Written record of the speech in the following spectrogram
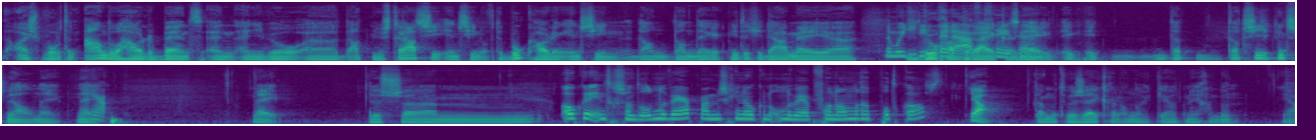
als je bijvoorbeeld een aandeelhouder bent en, en je wil uh, de administratie inzien of de boekhouding inzien, dan, dan denk ik niet dat je daarmee uh, dan moet je, je doel gaat bereiken. Nee, ik, ik, dat, dat zie ik niet snel. Nee, nee. Ja. nee. Dus um, ook een interessant onderwerp, maar misschien ook een onderwerp voor een andere podcast. Ja, daar moeten we zeker een andere keer wat mee gaan doen. Ja.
